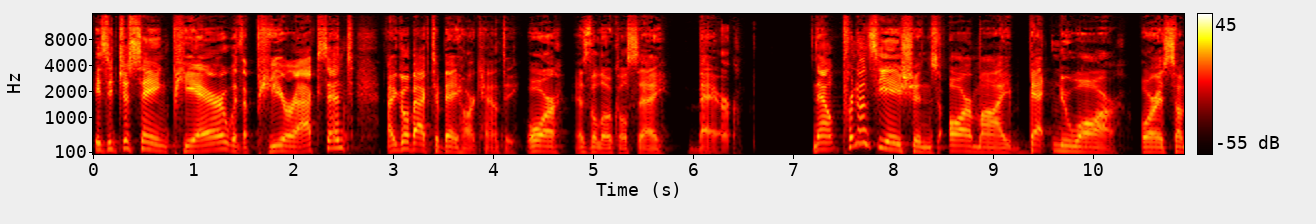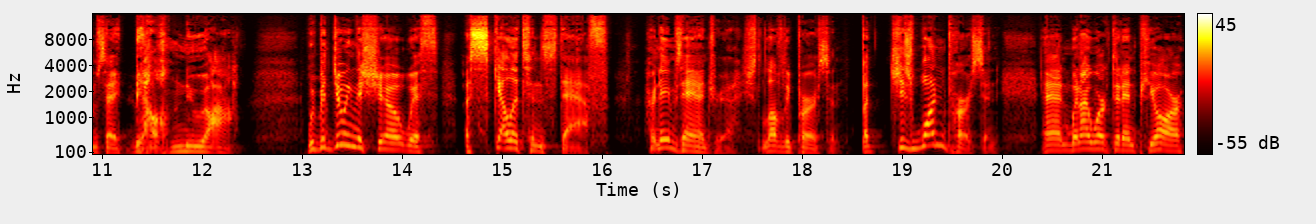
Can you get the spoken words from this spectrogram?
Is it just saying Pierre with a Pier accent? I go back to Behar County, or as the locals say, Bear. Now, pronunciations are my bête noire, or as some say, bête noire. We've been doing the show with a skeleton staff. Her name's Andrea. She's a lovely person, but she's one person. And when I worked at NPR,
